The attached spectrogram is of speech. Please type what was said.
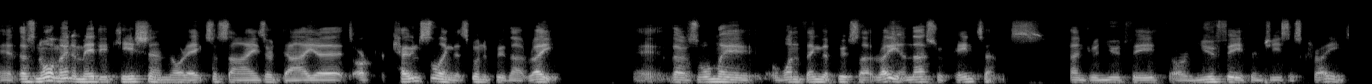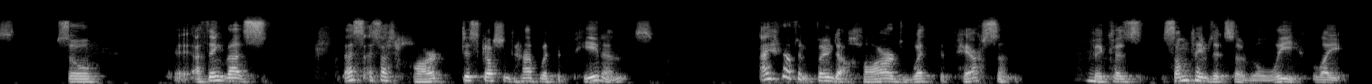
uh, there's no amount of medication or exercise or diet or counseling that's going to put that right. Uh, there's only one thing that puts that right, and that's repentance and renewed faith or new faith in Jesus Christ. So uh, I think that's that's it's a hard discussion to have with the parents. I haven't found it hard with the person hmm. because sometimes it's a relief. Like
